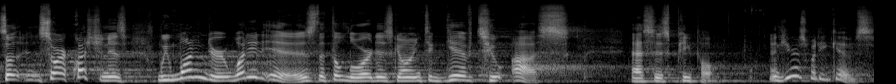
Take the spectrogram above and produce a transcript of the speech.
So, so our question is we wonder what it is that the Lord is going to give to us as his people. And here's what he gives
